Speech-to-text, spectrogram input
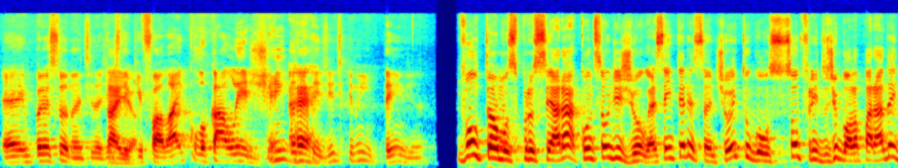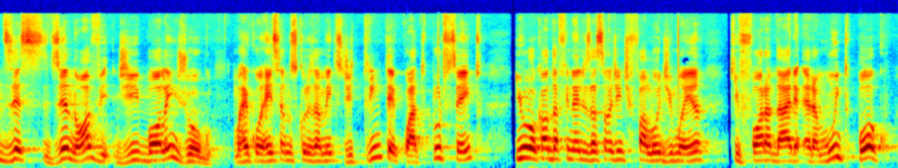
É impressionante, né? A gente tá tem aí, que falar e colocar a legenda, é. tem gente que não entende, né? Voltamos para o Ceará, condição de jogo. Essa é interessante. Oito gols sofridos de bola parada e 19 de bola em jogo. Uma recorrência nos cruzamentos de 34%. E o local da finalização, a gente falou de manhã que fora da área era muito pouco.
